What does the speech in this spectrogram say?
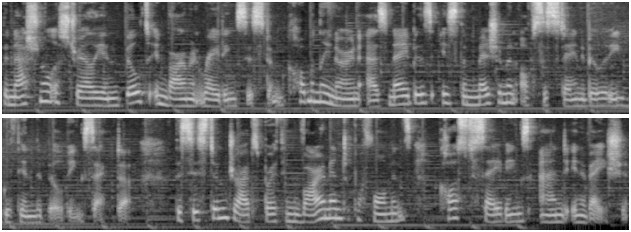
The National Australian Built Environment Rating System, commonly known as NABERS, is the measurement of sustainability within the building sector. The system drives both environmental performance, cost savings, and innovation.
